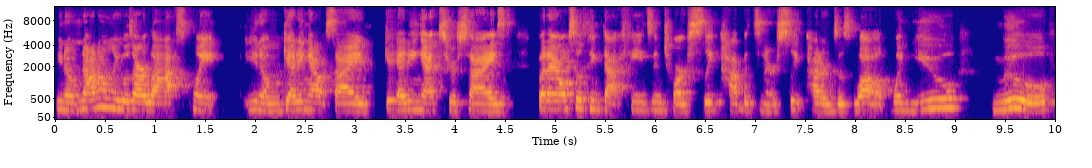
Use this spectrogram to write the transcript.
you know, not only was our last point you know, getting outside, getting exercise. But I also think that feeds into our sleep habits and our sleep patterns as well. When you move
